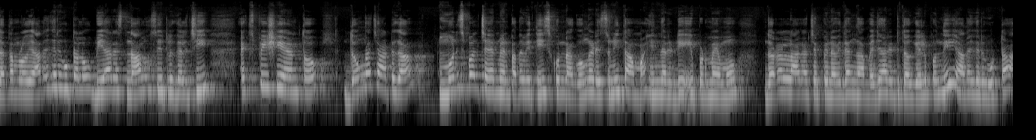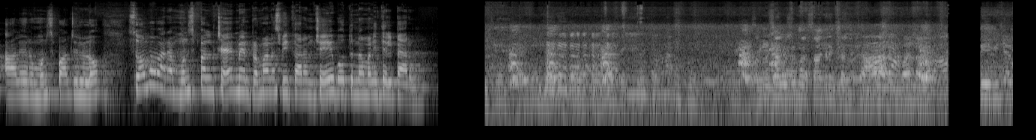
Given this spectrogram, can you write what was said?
గతంలో యాదగిరిగుట్టలో బీఆర్ఎస్ నాలుగు సీట్లు గెలిచి ఎక్స్పీషియన్తో దొంగచాటుగా మున్సిపల్ చైర్మన్ పదవి తీసుకున్న గొంగడి సునీత మహేందర్ రెడ్డి ఇప్పుడు మేము దొరల్లాగా చెప్పిన విధంగా మెజారిటీతో గెలుపొంది యాదగిరిగుట్ట ఆలేరు మున్సిపాలిటీలలో సోమవారం మున్సిపల్ చైర్మన్ ప్రమాణ స్వీకారం చేయబోతున్నామని తెలిపారు. ఈ విజయం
